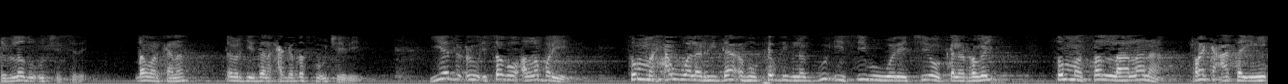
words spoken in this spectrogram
qibladuu u jeedsaday dhabarkana dhabarkiisana xagga dadku u jeediyey yadcuu isagoo alla baryay uma xawala ridaa'ahu kadibna gu'iisiibuu wareejiyey oo kala rogay uma sallaa lana rakcatayni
